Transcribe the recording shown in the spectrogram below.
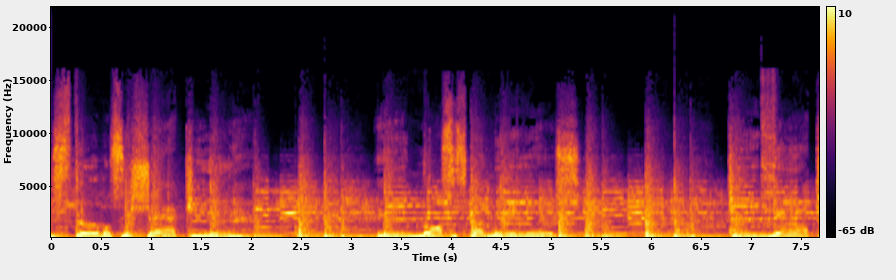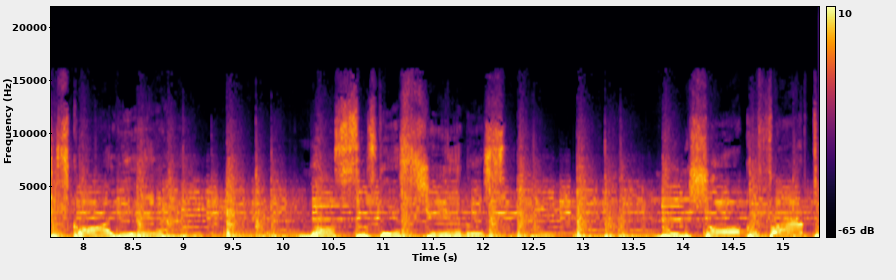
Estamos em xeque em nossos caminhos. Destinos? Num jogo farto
